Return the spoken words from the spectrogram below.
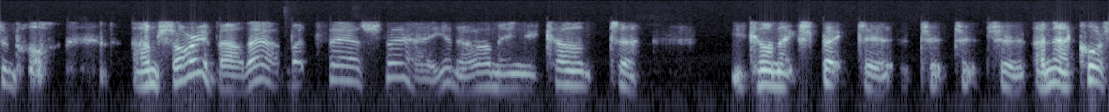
said, "Well." I'm sorry about that, but fair's fair. You know, I mean, you can't uh, you can't expect to, to, to, to, and of course,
